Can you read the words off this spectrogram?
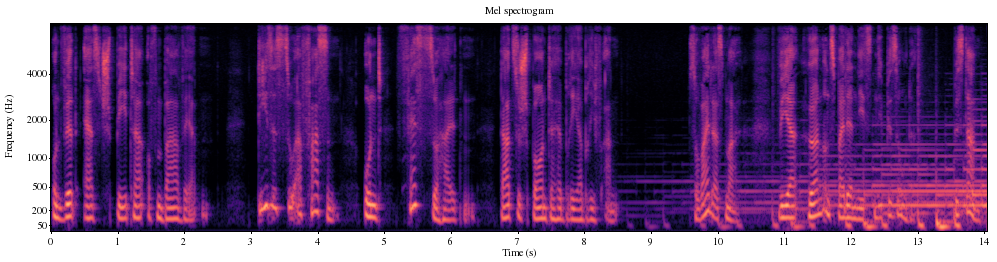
und wird erst später offenbar werden. Dieses zu erfassen und festzuhalten, dazu spornt der Hebräerbrief an. Soweit erstmal. Wir hören uns bei der nächsten Episode. Bis dann.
